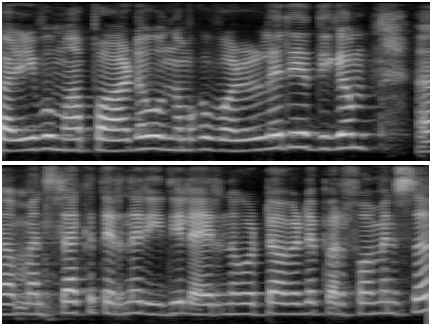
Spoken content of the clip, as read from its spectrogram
കഴിവും ആ പാഠവും നമുക്ക് വളരെയധികം മനസ്സിലാക്കി തരുന്ന രീതിയിലായിരുന്നു കേട്ടോ അവരുടെ പെർഫോമൻസ്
